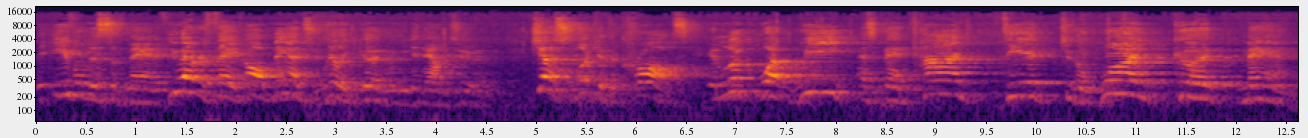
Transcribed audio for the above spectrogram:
the evilness of man, if you ever think, oh, man's really good when you get down to it, just look at the cross and look what we as mankind did to the one good man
